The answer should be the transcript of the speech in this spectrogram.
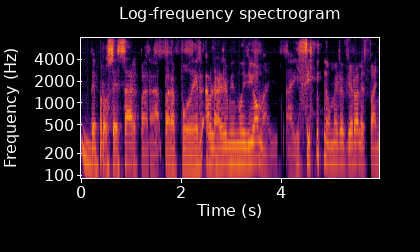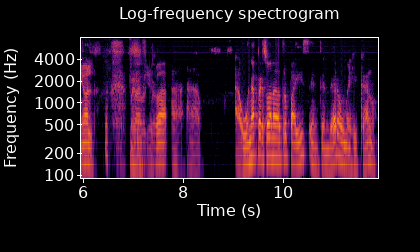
de procesar para, para, poder hablar el mismo idioma. Y ahí sí, no me refiero al español, me refiero a, a, a, una persona de otro país entender a un mexicano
